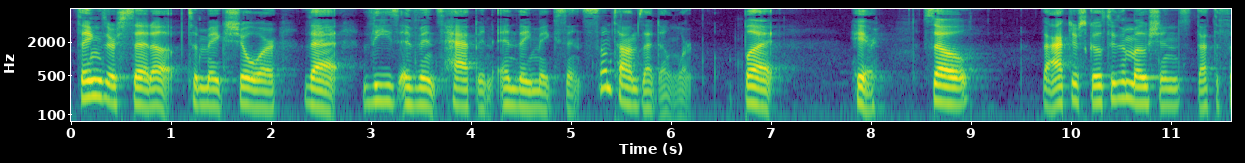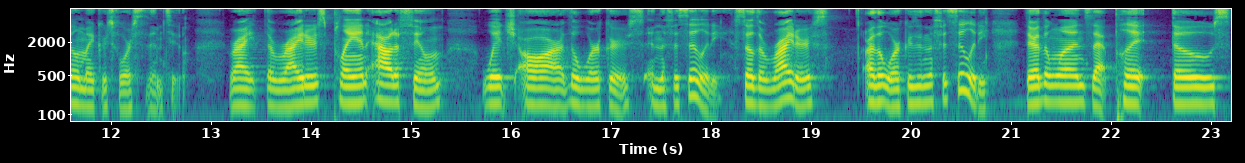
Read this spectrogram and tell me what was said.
things are set up to make sure that these events happen and they make sense. Sometimes that don't work. But here. So the actors go through the motions that the filmmakers force them to right? The writers plan out a film, which are the workers in the facility. So the writers are the workers in the facility. They're the ones that put those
